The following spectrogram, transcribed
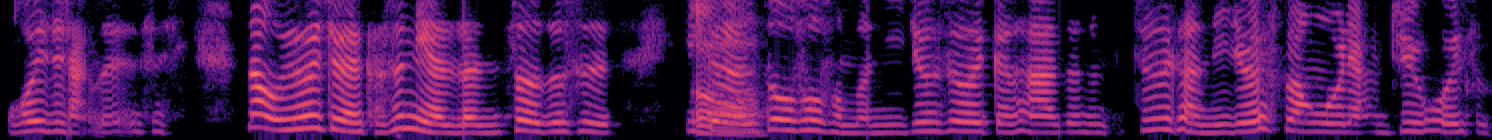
我会一直想这件事情。那我就会觉得，可是你的人设就是一个人做错什么，嗯、你就是会跟他真的，就是可能你就会酸我两句或者什么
